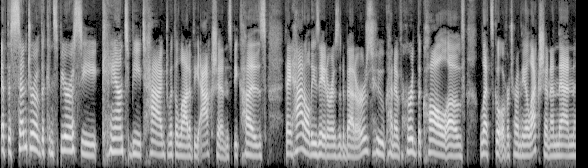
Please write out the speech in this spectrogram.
at the center of the conspiracy can't be tagged with a lot of the actions because they had all these aiders and abettors who kind of heard the call of let's go overturn the election and then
